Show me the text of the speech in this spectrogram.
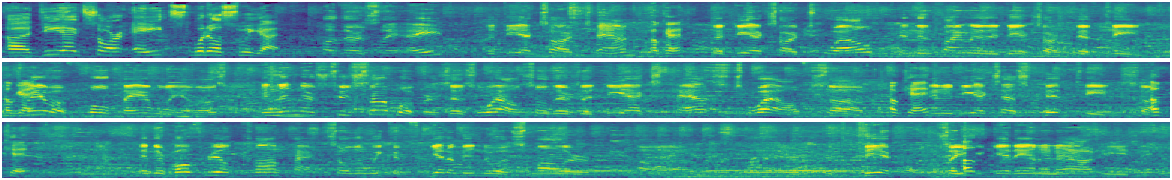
uh, DXR 8s. What else we got? Oh, there's the 8, the DXR 10, okay, the DXR 12, and then finally the DXR 15. Okay, we have a full family of those, and then there's two subwoofers as well. So there's a DXS 12 sub okay. and a DXS 15 sub. Okay. And they're both real compact so that we could get them into a smaller uh, vehicle so you oh. can get in and out easy.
